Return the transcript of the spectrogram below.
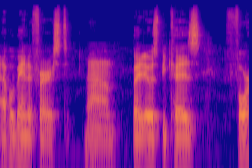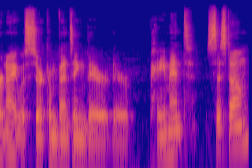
Apple banned it first, um, but it was because Fortnite was circumventing their their payment system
